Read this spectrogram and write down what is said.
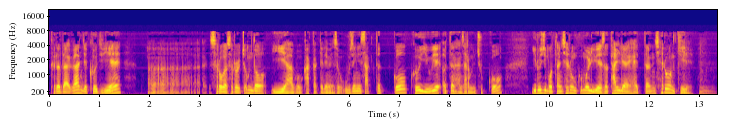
그러다가 이제 그 뒤에 어, 서로가 서로를 좀 더 이해하고 가깝게 되면서 우정이 싹트고 그 이후에 어떤 한 사람은 죽고 이루지 못한 새로운 꿈을 위해서 달려야 했던 새로운 길. 음.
